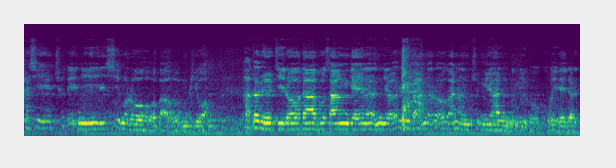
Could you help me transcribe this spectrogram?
다시 주리니 일심으로 마음 비워 하늘지로다 부상계는 열반으로 가는 중요한 문이고 고해를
